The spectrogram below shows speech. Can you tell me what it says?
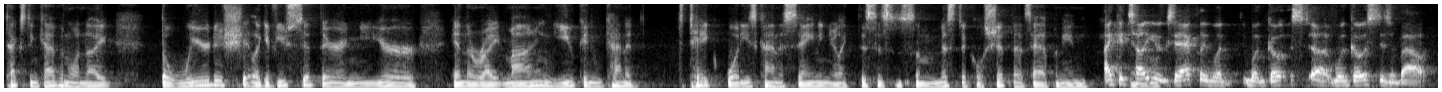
texting Kevin one night. The weirdest shit. Like, if you sit there and you're in the right mind, you can kind of take what he's kind of saying, and you're like, "This is some mystical shit that's happening." I could tell you exactly what what Ghost uh, what Ghost is about,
